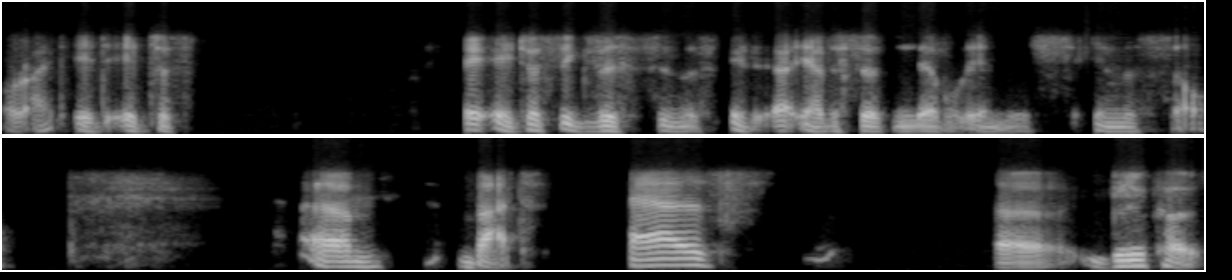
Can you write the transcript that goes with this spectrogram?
All right, it, it just it, just exists in this it, at a certain level in this in the cell. Um, but as uh, glucose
